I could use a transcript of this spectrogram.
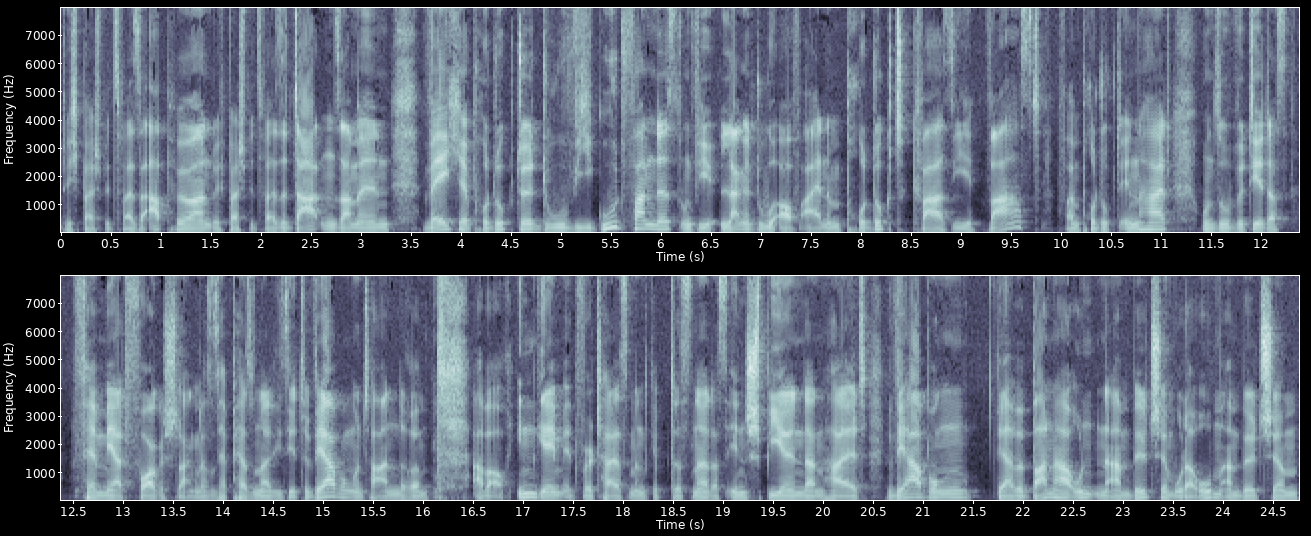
durch beispielsweise Abhören, durch beispielsweise Daten sammeln, welche Produkte du wie gut fandest und wie lange du auf einem Produkt quasi warst, auf einem Produktinhalt. Und so wird dir das vermehrt vorgeschlagen. Das ist ja personalisierte Werbung unter anderem, aber auch Ingame Advertisement gibt es, ne? Das Inspielen dann halt Werbung Werbebanner unten am Bildschirm oder oben am Bildschirm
